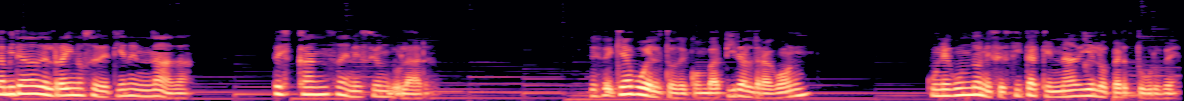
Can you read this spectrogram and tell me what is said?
La mirada del rey no se detiene en nada, descansa en ese ondular. Desde que ha vuelto de combatir al dragón, Cunegundo necesita que nadie lo perturbe.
